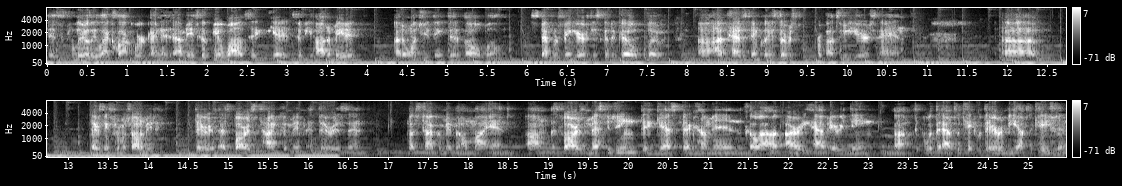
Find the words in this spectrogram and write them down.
it's literally like clockwork. And it, I mean, it took me a while to get it to be automated. I don't want you to think that, oh, well, snap of a finger, everything's going to go. But uh, I've had the same cleaning service for about two years, and uh, everything's pretty much automated. There, as far as time commitment, there isn't much time commitment on my end. Um, as far as messaging the guests that come in and go out, I already have everything um, with the application with the Airbnb application.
